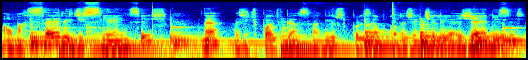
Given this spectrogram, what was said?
a uma série de ciências, né? A gente pode pensar nisso, por exemplo, quando a gente lê a Gênesis,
